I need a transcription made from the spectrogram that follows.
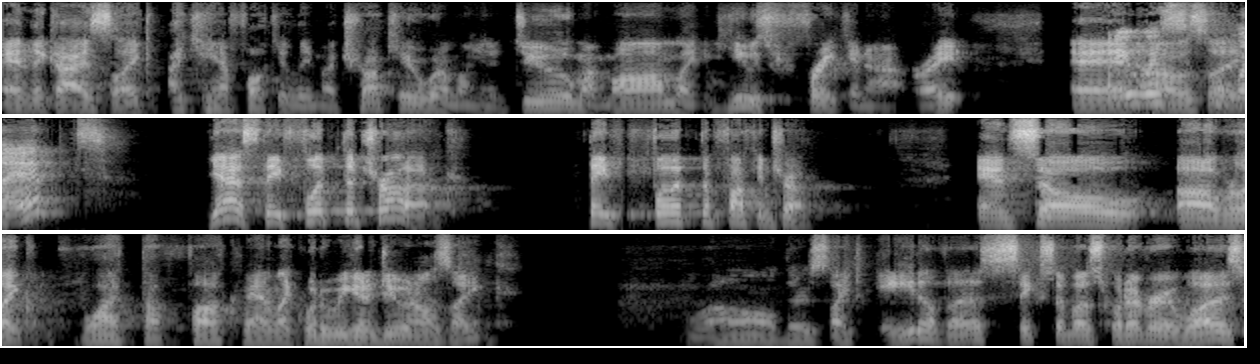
And the guy's like, I can't fucking leave my truck here. What am I gonna do? My mom, like, he was freaking out, right? And it was, was like, flipped. Yes, they flipped the truck. They flipped the fucking truck. And so uh, we're like, what the fuck, man? Like, what are we gonna do? And I was like, well, there's like eight of us, six of us, whatever it was.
